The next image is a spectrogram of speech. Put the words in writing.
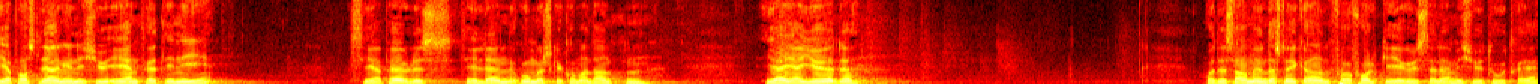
I apostelgjerningene 21, 39 sier Paulus til den romerske kommandanten, 'Jeg er jøde'. Og Det samme understreker han for folk i Jerusalem i 22,3.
